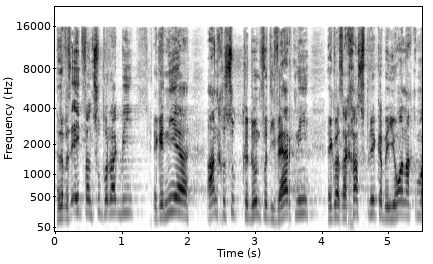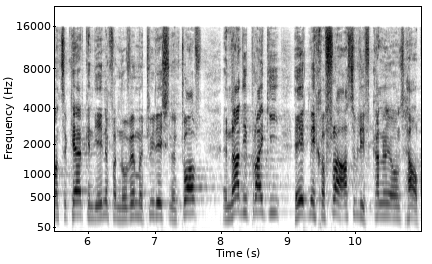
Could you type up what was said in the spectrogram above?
hulle was uit van Super Rugby. Ek het nie aangesoek gedoen vir die werk nie. Ek was 'n gasspreker by Johan Ackerman se kerk in die einde van November 2012 en na die praatjie het my gevra, asseblief, kan jy ons help?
